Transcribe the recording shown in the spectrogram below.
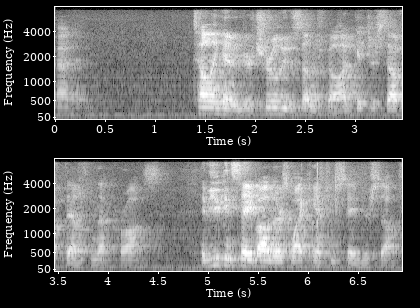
at him telling him, If You're truly the Son of God, get yourself down from that cross. If you can save others, why can't you save yourself?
